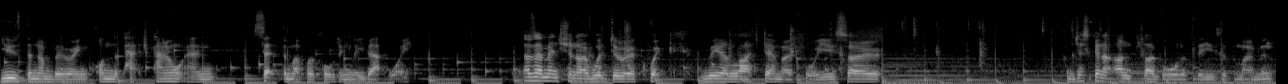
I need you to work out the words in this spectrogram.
use the numbering on the patch panel and set them up accordingly that way. As I mentioned, I would do a quick real life demo for you. So I'm just gonna unplug all of these at the moment.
